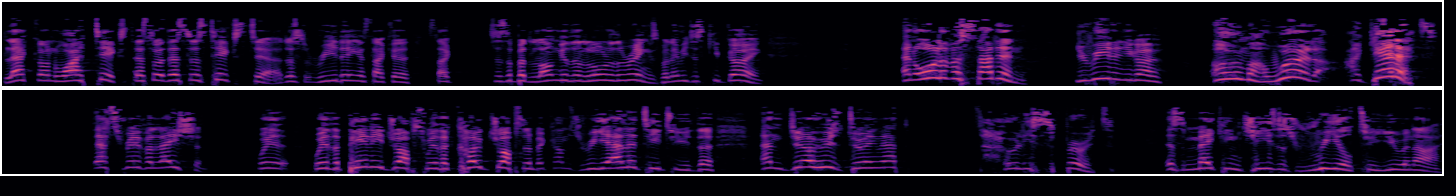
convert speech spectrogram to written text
black on white text. That's what, that's just text here. Just reading, it's like a, it's like just a bit longer than Lord of the Rings, but let me just keep going. And all of a sudden, you read and you go, oh my word, I get it. That's revelation. Where, where the penny drops, where the coke drops and it becomes reality to you. The, and do you know who's doing that? The Holy Spirit is making Jesus real to you and I.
